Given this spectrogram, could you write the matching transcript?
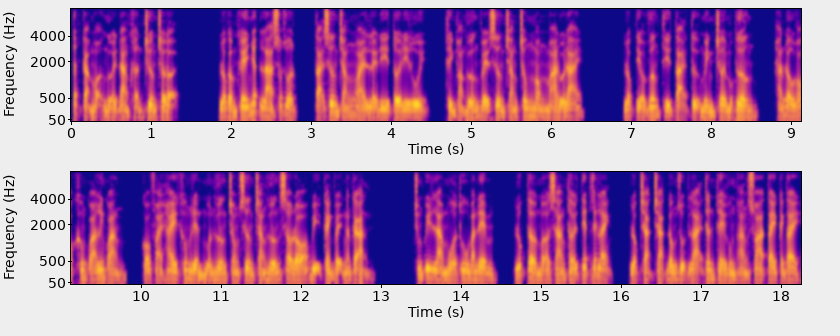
tất cả mọi người đang khẩn trương chờ đợi. Lộc cẩm khê nhất là sốt ruột, tại xương trắng ngoài lề đi tới đi lui, thỉnh thoảng hướng về xương trắng trông mong mà đối đãi. Lộc tiểu vương thì tại tự mình chơi một thương, hắn đầu góc không quá linh quang, có phải hay không liền muốn hướng trong xương trắng hướng sau đó bị cảnh vệ ngăn cản? Trung quy là mùa thu ban đêm, lúc tờ mở sáng thời tiết rét lạnh, lộc chạc chạc đông rụt lại thân thể hung hăng xoa tay cánh tay.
